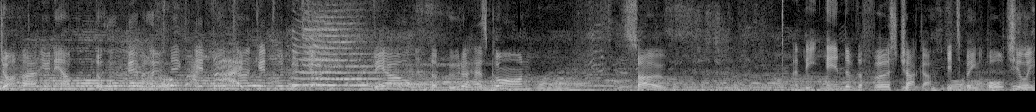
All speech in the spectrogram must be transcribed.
John John Baillieu now. The hook who's next? Can't get to it. It's going to be Vial. The Hooter has gone. So, at the end of the first chukka, it's been all Chile.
